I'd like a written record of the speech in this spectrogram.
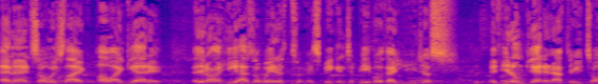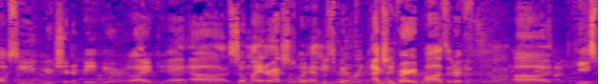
And then it's always like, oh, I get it. You know, he has a way of t- speaking to people that you just, if you don't get it after he talks to you, you shouldn't be here. Like, uh, so my interactions with him has been actually very positive. Uh, he's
